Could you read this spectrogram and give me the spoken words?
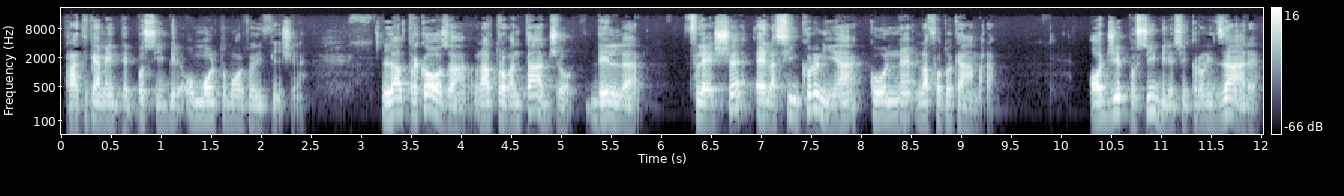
praticamente impossibile o molto molto difficile. L'altra cosa, l'altro vantaggio del flash è la sincronia con la fotocamera. Oggi è possibile sincronizzare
